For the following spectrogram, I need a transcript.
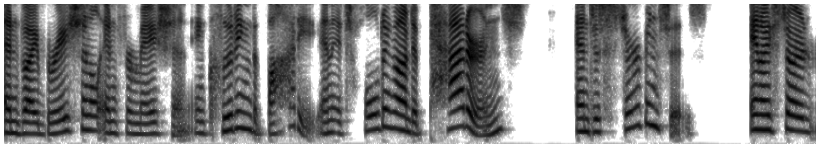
and vibrational information, including the body, and it's holding on to patterns and disturbances. And I started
